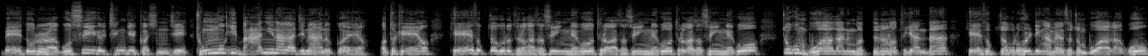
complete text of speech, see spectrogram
매도를 하고 수익을 챙길 것인지 종목이 많이 나가지는 않을 거예요. 어떻게 해요? 계속적으로 들어가서 수익 내고 들어가서 수익 내고 들어가서 수익 내고 조금 모아가는 것들은 어떻게 한다? 계속적으로 홀딩하면서 좀 모아가고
